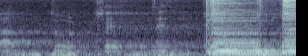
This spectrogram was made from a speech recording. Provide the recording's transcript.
하나, 둘, 셋, 넷.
